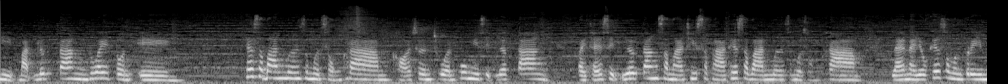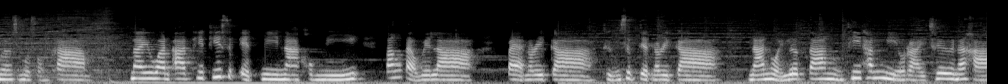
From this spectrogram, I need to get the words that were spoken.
หีบบัตรเลือกตั้งด้วยตนเองเทศบาลเมืองสมุทรสงคราม ขอเชิญชวนผู้มีสิทธิเลือกตั้ง ไปใช้สิทธิเลือกตั้งสมาชิกสภาเทศบาลเมืองสมุทรสงคราม และนายกเทศมนตรีเมืองสมุทรสงคราม ในวันอาทิตย์ที่ 11 มีนาคมนี้ ตั้งแต่เวลา 8นาฬิกาถึง 17นาฬิกาณหน่วยเลือกตั้งที่ท่านมีรายชื่อนะคะ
